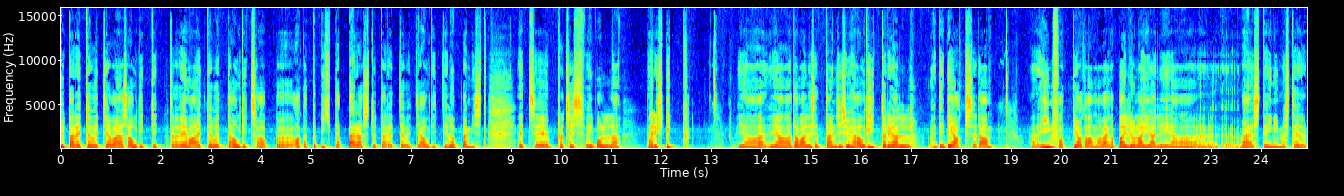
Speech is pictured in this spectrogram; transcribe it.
tütarettevõtja vajas auditit, emaettevõtte audit saab äh, hakata pihta pärast tütarettevõtja auditi lõppemist, et see protsess võib olla päris pikk ja, ja tavaliselt ta on siis ühe audiitori all, et ei peaks seda äh, infot jagama väga palju laiali ja väheste inimeste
